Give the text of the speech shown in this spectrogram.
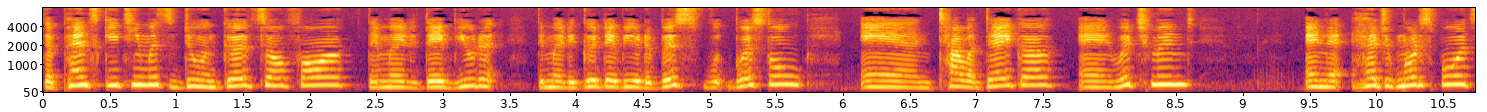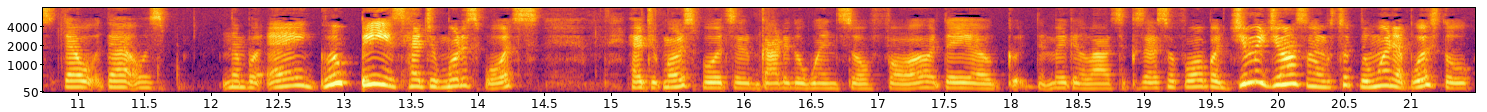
the Penske team is doing good so far. They made a debut. To, they made a good debut to Bristol and Talladega and Richmond and Hendrick Motorsports. That that was number A. Group B is Hendrick Motorsports. Hendrick Motorsports have gotten a win so far. They are good, making a lot of success so far. But Jimmie Johnson almost took the win at Bristol,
